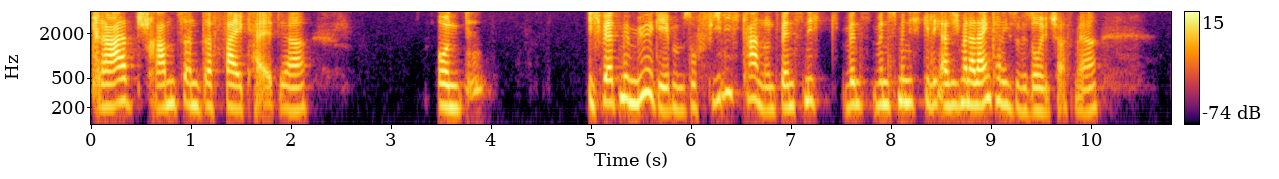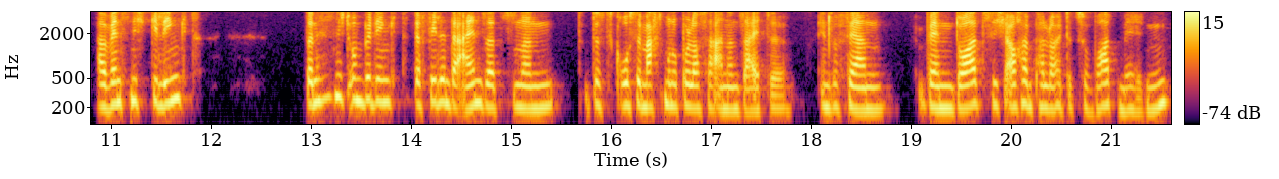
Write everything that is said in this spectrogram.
grad Schramms an der Feigheit, ja. Und ich werde mir Mühe geben, so viel ich kann. Und wenn es nicht, wenn es wenn es mir nicht gelingt, also ich meine, allein kann ich sowieso nicht schaffen, ja. Aber wenn es nicht gelingt, dann ist es nicht unbedingt der fehlende Einsatz, sondern das große Machtmonopol auf der anderen Seite. Insofern, wenn dort sich auch ein paar Leute zu Wort melden,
